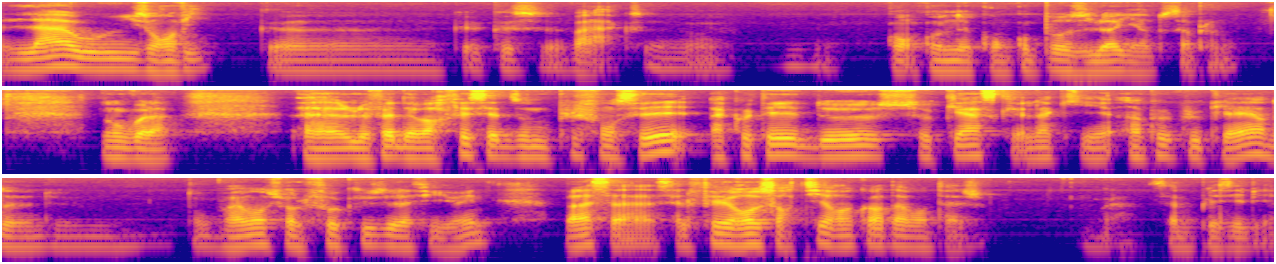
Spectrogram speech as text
là où ils ont envie que, voilà, qu'on pose l'œil, hein, tout simplement. Donc voilà. Euh, le fait d'avoir fait cette zone plus foncée, à côté de ce casque là qui est un peu plus clair, donc vraiment sur le focus de la figurine, bah ça, le fait ressortir encore davantage. Voilà, ça me plaisait bien.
